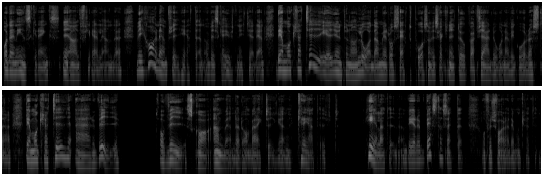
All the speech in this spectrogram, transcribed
och den inskränks i allt fler länder. Vi har den friheten och vi ska utnyttja den. Demokrati är ju inte någon låda med rosett på som vi ska knyta upp vart fjärde år när vi går och röstar. Demokrati är vi. Och vi ska använda de verktygen kreativt. Hela tiden. Det är det bästa sättet att försvara demokratin.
